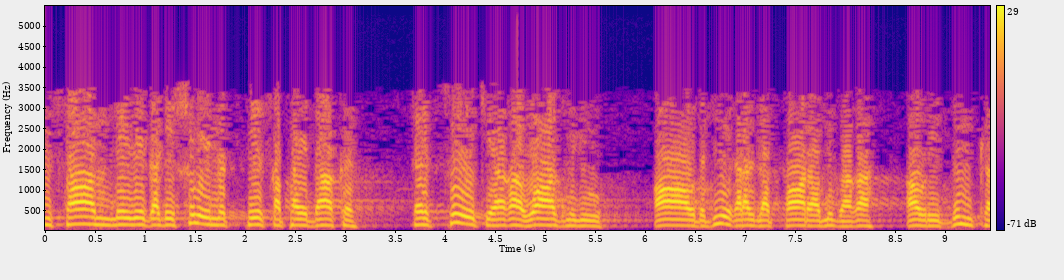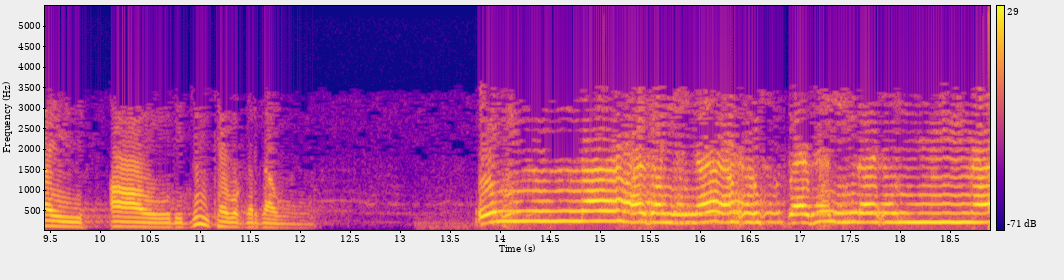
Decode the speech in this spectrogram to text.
انسان لیوی ګډې شوې نطفې څخه پیدا کړ تر څو چې هغه واز مو او د دې غرض لپاره موږ هغه اورېدونکی او دونکو وګرځاو إنا هديناه السبيل إما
